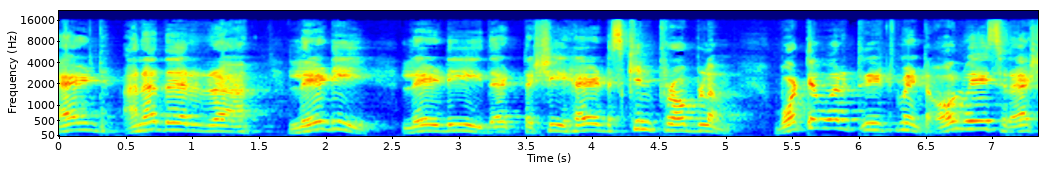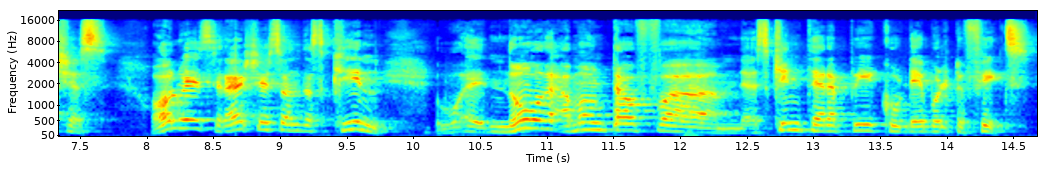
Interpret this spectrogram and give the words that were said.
And another uh, lady, lady that she had skin problem. Whatever treatment, always rashes always rashes on the skin no amount of um, skin therapy could able to fix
